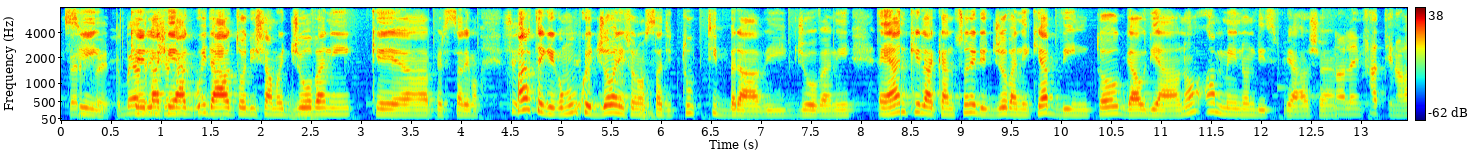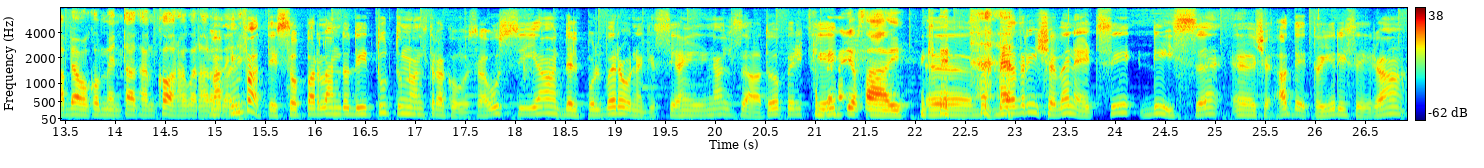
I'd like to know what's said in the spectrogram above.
Sì, Perfetto. che è la Beatrice che ha guidato, diciamo, i giovani che uh, per Sanremo. Sì. A parte che comunque i giovani sono stati tutti bravi, i giovani, e anche la canzone dei giovani che ha vinto, Gaudiano, a me non dispiace. No, la- infatti non l'abbiamo commentata ancora quella roba Ma lì. infatti sto parlando di tutta un'altra cosa, ossia del polverone che si è innalzato perché Vabbè, io sai. eh, Beatrice Venezzi disse, eh, cioè, ha detto ieri sera,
